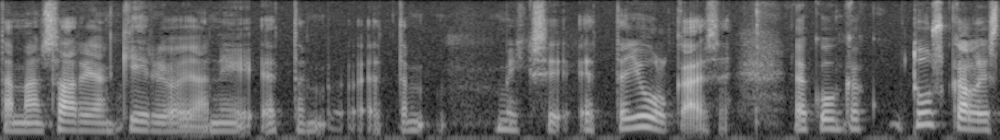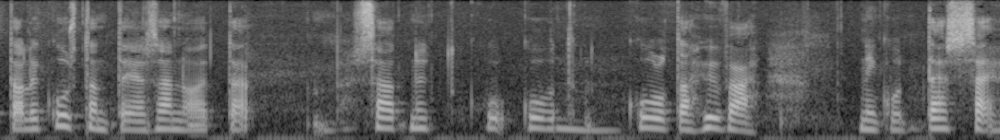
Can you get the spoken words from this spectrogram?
tämän sarjan kirjoja, niin että, että miksi että julkaise. Ja kuinka tuskallista oli kustantaja sanoa, että sä oot nyt ku, ku, mm. kulta hyvä niin kuin tässä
